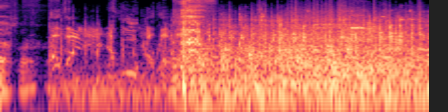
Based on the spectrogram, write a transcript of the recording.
Battler.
